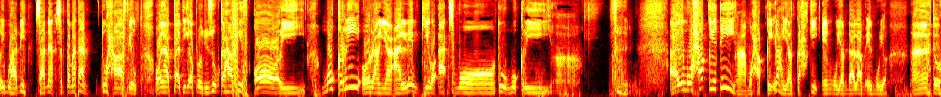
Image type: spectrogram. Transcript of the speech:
ribu hadis sanad serta matan. Tu hafiz orang yang hafal 30 juzuk bukan hafiz. Qari. Mukri orang yang alim qiraat semua. Tu mukri. Ha. al muhaqqiqi ha muhaqqiq lah yang tahqiq ilmu yang dalam ilmu dia. Ha tu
